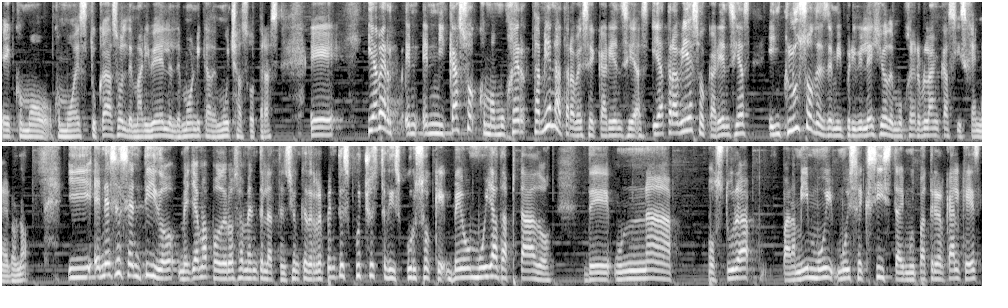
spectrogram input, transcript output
eh, como, como es tu caso, el de Maribel, el de Mónica, de muchas otras. Eh, y a ver, en, mi caso como mujer también atravesé carencias y atravieso carencias incluso desde mi privilegio de mujer blanca cisgénero, ¿no? Y en ese sentido me llama poderosamente la atención que de repente escucho este discurso que veo muy adaptado de una postura para mí muy, muy sexista y muy patriarcal, que es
